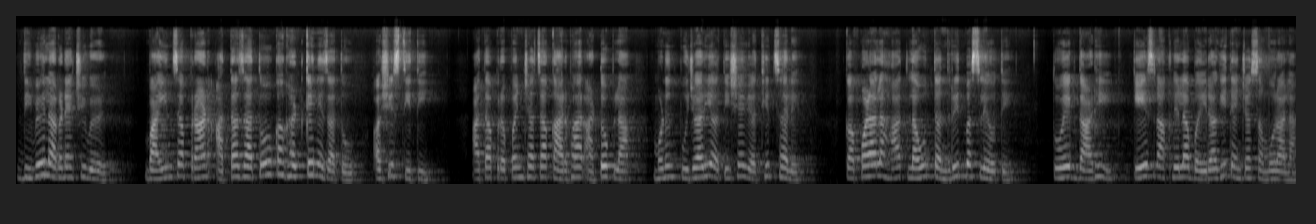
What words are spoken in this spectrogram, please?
दिवे लागण्याची वेळ बाईंचा प्राण आता जातो का घटकेने जातो? अशी स्थिती. आता प्रपंचाचा कारभार आटोपला म्हणून पुजारी अतिशय व्यथित झाले. कपाळाला हात लावून तंद्रीत बसले होते. तो एक दाढी केस राखलेला बैरागी त्यांच्यासमोर आला.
